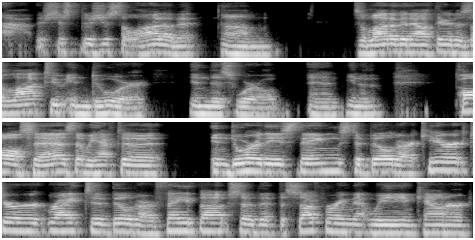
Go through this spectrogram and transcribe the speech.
ah, there's just there's just a lot of it. Um, there's a lot of it out there. There's a lot to endure in this world. And, you know, Paul says that we have to endure these things to build our character, right? To build our faith up so that the suffering that we encounter,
